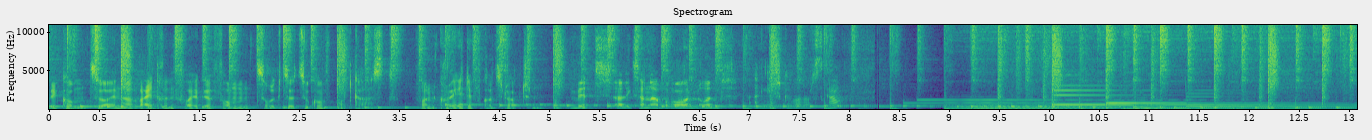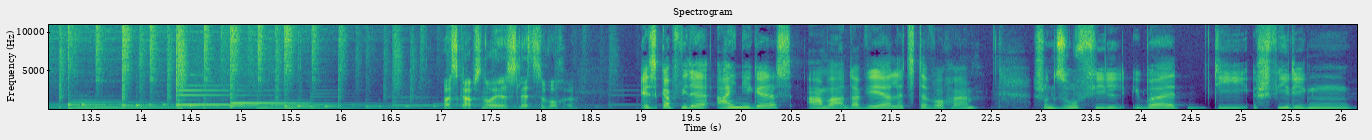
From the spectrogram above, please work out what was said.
Willkommen zu einer weiteren Folge vom Zurück zur Zukunft Podcast von Creative Construction. Mit Alexander Braun und Agnieszka Walorska. Was gab's Neues letzte Woche? Es gab wieder einiges, aber da wir letzte Woche schon so viel über die schwierigen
